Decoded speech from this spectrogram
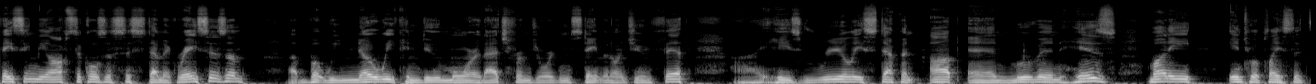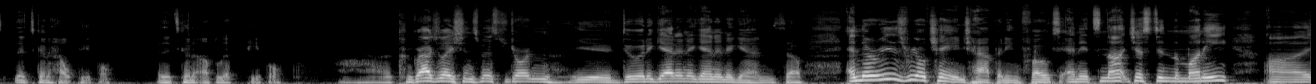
facing the obstacles of systemic racism. Uh, but we know we can do more. That's from Jordan's statement on June 5th. Uh, he's really stepping up and moving his money into a place that's, that's going to help people, that's going to uplift people. Uh, congratulations, Mr. Jordan. You do it again and again and again. So, and there is real change happening, folks. And it's not just in the money. Uh,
